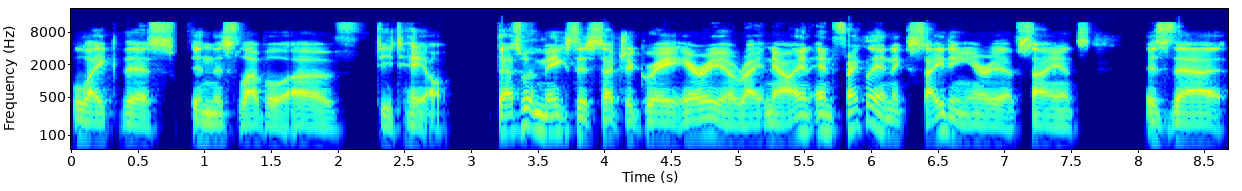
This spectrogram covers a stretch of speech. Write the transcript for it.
like this in this level of detail. That's what makes this such a gray area right now. And, and frankly, an exciting area of science is that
